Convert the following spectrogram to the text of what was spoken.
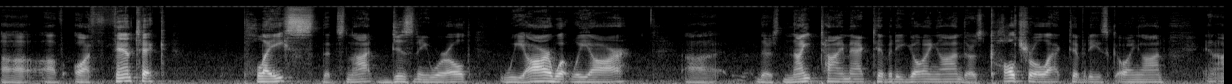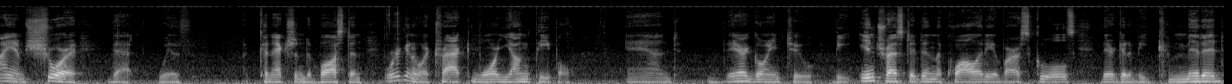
uh, of authentic place that's not Disney World. We are what we are. Uh, there's nighttime activity going on, there's cultural activities going on, and I am sure that with connection to Boston, we're going to attract more young people, and they're going to be interested in the quality of our schools, they're going to be committed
